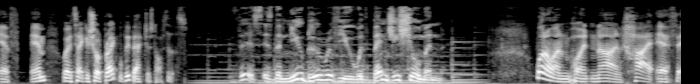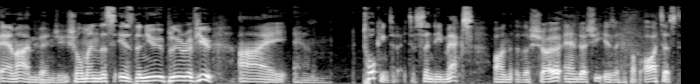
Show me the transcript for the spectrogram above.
FM. We'll take a short break. We'll be back just after this. This is the New Blue Review with Benji Schulman. 101.9 Chai FM. I'm Benji Schulman. This is the new Blue Review. I am talking today to Cindy Max on the show, and uh, she is a hip hop artist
